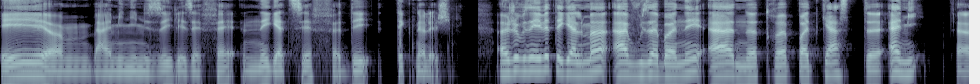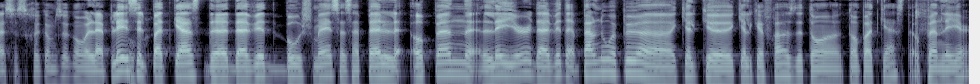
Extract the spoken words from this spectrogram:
et ben, à minimiser les effets négatifs des technologies. je vous invite également à vous abonner à notre podcast Ami euh, ce sera comme ça qu'on va l'appeler. C'est le podcast de David Beauchemin. Ça s'appelle Open Layer. David, parle-nous un peu en quelques, quelques phrases de ton, ton podcast, Open Layer.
